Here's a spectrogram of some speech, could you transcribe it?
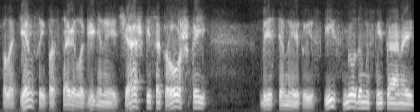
полотенце и поставила глиняные чашки с окрошкой, берестяные туиски с медом и сметаной,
